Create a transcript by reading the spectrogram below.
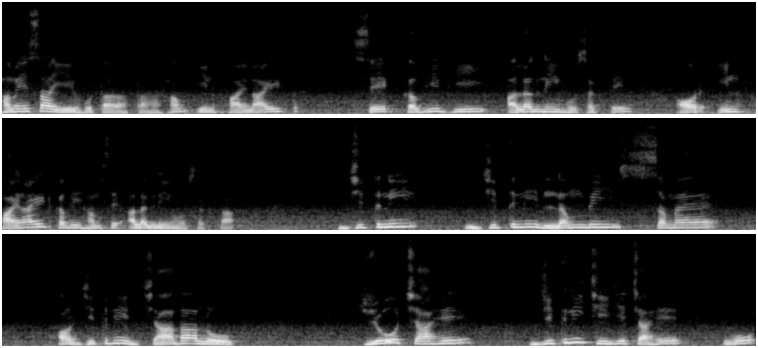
हमेशा ये होता रहता है। हम इनफाइनाइट से कभी भी अलग नहीं हो सकते और इनफाइनाइट कभी हमसे अलग नहीं हो सकता। जितनी जितनी लंबी समय और जितने ज़्यादा लोग, जो चाहे, जितनी चीज़ें चाहे, वो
